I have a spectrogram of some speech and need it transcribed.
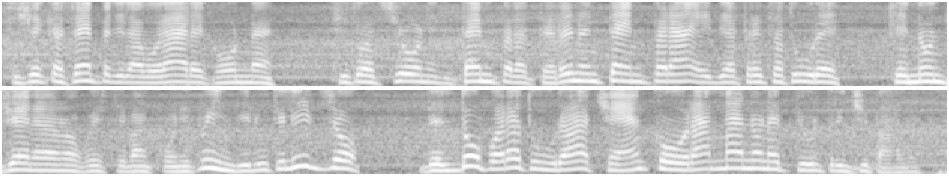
Si cerca sempre di lavorare con situazioni di tempera, terreno in tempera e di attrezzature che non generano questi banconi. Quindi l'utilizzo del dopo aratura c'è ancora, ma non è più il principale.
